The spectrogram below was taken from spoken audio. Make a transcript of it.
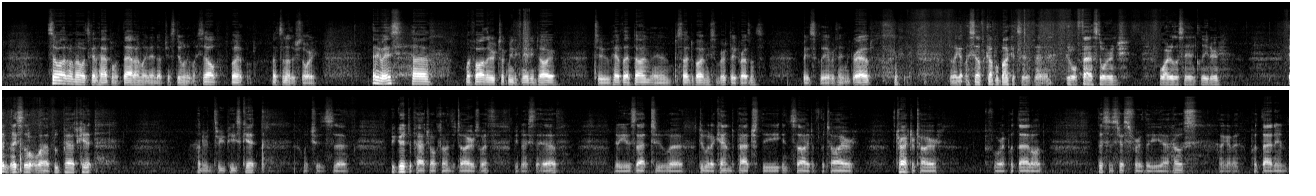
So I don't know what's going to happen with that. I might end up just doing it myself, but that's another story. Anyways, uh, my father took me to Canadian Tire to have that done and decided to buy me some birthday presents. Basically everything we grabbed. but I got myself a couple buckets of uh, good old fast orange waterless hand cleaner. Got a nice little uh, boot patch kit. 103 piece kit which is uh, be good to patch all kinds of tires with. Be nice to have. I'm going to use that to uh, do what I can to patch the inside of the tire, the tractor tire, before I put that on. This is just for the uh, house. I gotta put that in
